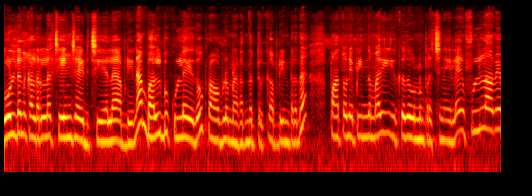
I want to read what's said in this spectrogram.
கோல்டன் கலரில் சேஞ்ச் ஆகிடுச்சு இலை அப்படின்னா பல்புக்குள்ளே ஏதோ ப்ராப்ளம் நடந்துட்டுருக்கு அப்படின்றத பார்த்தோன்னே இப்போ இந்த மாதிரி இருக்கிறது ஒன்றும் பிரச்சனை இல்லை. ஃபுல்லாகவே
